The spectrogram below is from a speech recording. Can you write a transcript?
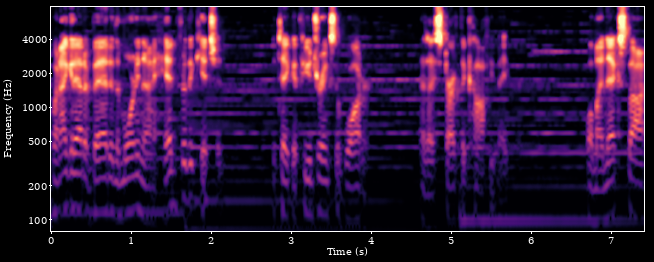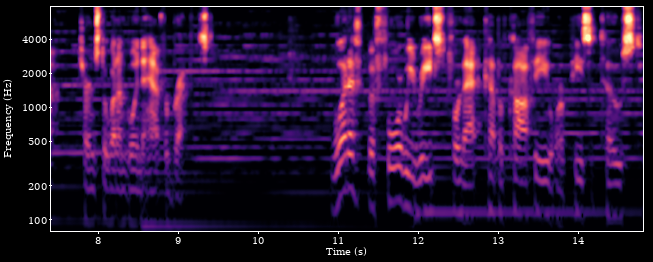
When I get out of bed in the morning, I head for the kitchen to take a few drinks of water as I start the coffee maker, while my next thought turns to what I'm going to have for breakfast. What if before we reached for that cup of coffee or piece of toast,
